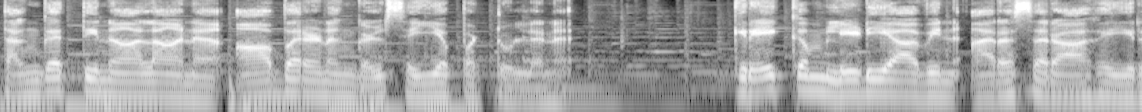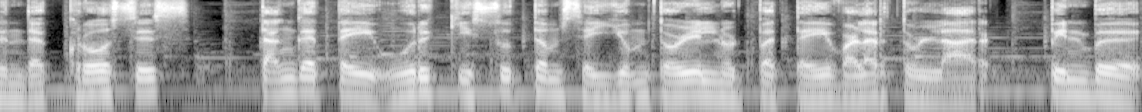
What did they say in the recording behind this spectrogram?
தங்கத்தினாலான ஆபரணங்கள் செய்யப்பட்டுள்ளன. கிரேக்கம் லிடியாவின் அரசராக இருந்த குரோசிஸ் தங்கத்தை உருக்கி சுத்தம் செய்யும் தொழில்நுட்பத்தை வளர்த்துள்ளார். பின்பு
